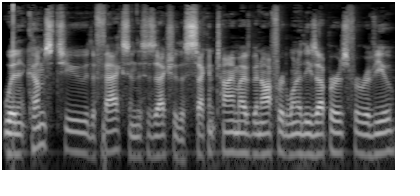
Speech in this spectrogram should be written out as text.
when it comes to the Faxon, this is actually the second time I've been offered one of these uppers for review.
